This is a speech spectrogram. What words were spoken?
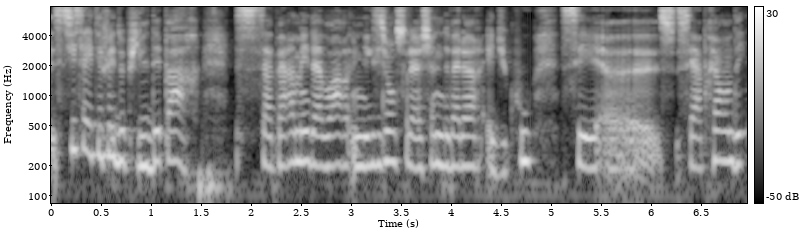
Si ça a été fait depuis le départ ça permet d'avoir une exigence sur la chaîne de valeur et du coup c'est euh, c'est appréhendé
